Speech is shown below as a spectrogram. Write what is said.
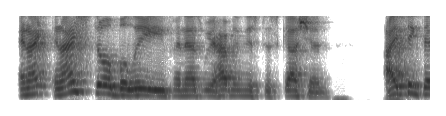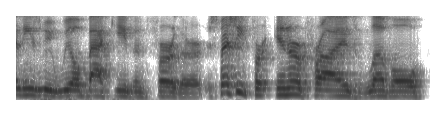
And I and I still believe, and as we are having this discussion, I think that needs to be wheeled back even further, especially for enterprise level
